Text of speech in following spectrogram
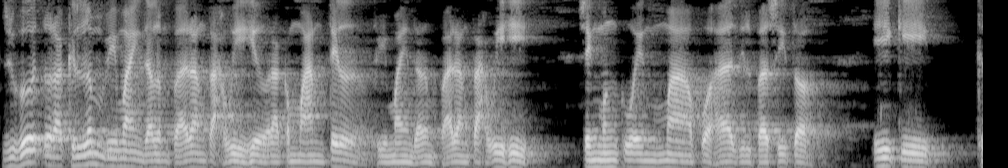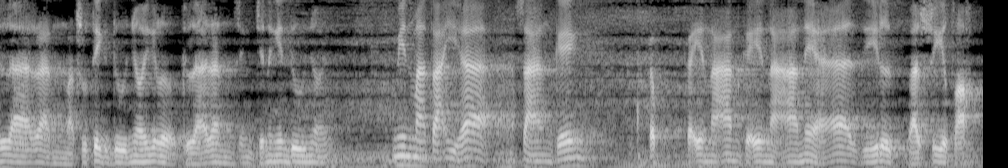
zuhud ora gelem fi maing dalam barang tahwihi ora kemantil fi maing dalam barang tahwihi sing mengku ing ma apa hadil basitah iki gelaran maksudnya dunia iki lho gelaran sing jenenge dunia min mataiha saking keenaan-keenaane hadil basitah.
